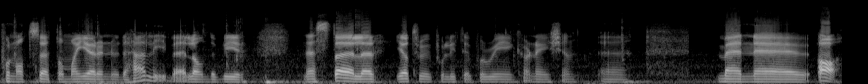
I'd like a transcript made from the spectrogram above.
på något sätt. Om man gör det nu det här livet eller om det blir nästa eller jag tror på lite på reincarnation. Eh, men eh, ja,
